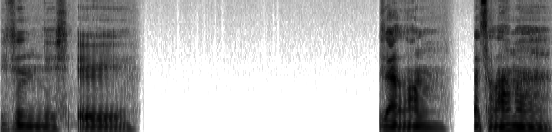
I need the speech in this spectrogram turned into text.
He's in this area. Is that a llama? That's a llama.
